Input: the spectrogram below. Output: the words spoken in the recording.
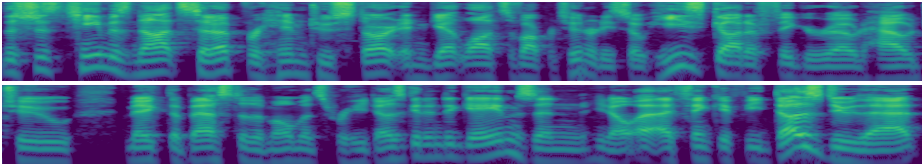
This just team is not set up for him to start and get lots of opportunities. So he's got to figure out how to make the best of the moments where he does get into games. And, you know, I think if he does do that,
